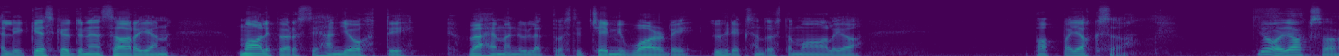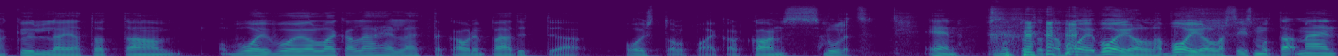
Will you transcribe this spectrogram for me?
eli keskeytyneen sarjan maalipörssi hän johti vähemmän yllättävästi Jamie Wardi 19 maalia. Pappa jaksaa. Joo, jaksaa kyllä ja tota, voi, voi olla aika lähellä, että kauden päätyttyä olisi tuolla paikalla kanssa. Luuletko? En, mutta tota, voi, voi, olla, voi olla siis, mutta mä en,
